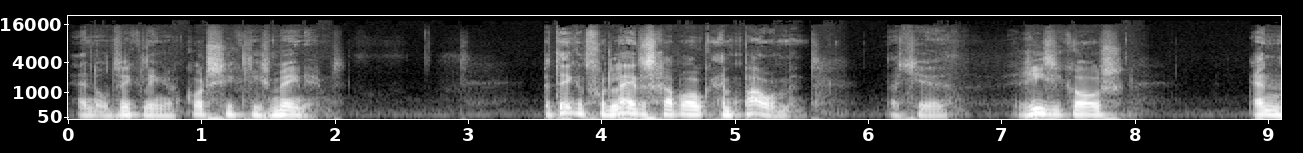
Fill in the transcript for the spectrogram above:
en de ontwikkelingen kortcyclisch meeneemt. Betekent voor leiderschap ook empowerment. Dat je risico's en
